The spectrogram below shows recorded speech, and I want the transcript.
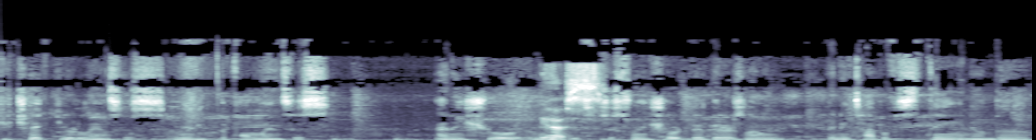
You check your lenses? I mean, the phone lenses? And ensure, I mean, yes. it's just to ensure that there's no, any type of stain on the,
